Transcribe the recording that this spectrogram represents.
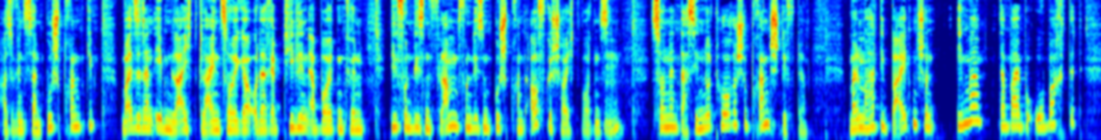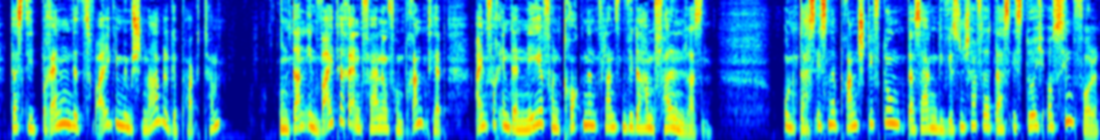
also wenn es dann Buschbrand gibt, weil sie dann eben leicht Kleinsäuger oder Reptilien erbeuten können, die von diesen Flammen, von diesem Buschbrand aufgescheucht worden sind, sondern das sind notorische Brandstifter. Weil man hat die beiden schon immer dabei beobachtet, dass die brennende Zweige mit dem Schnabel gepackt haben und dann in weiterer Entfernung vom Brandherd einfach in der Nähe von trockenen Pflanzen wieder haben fallen lassen. Und das ist eine Brandstiftung, da sagen die Wissenschaftler, das ist durchaus sinnvoll.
